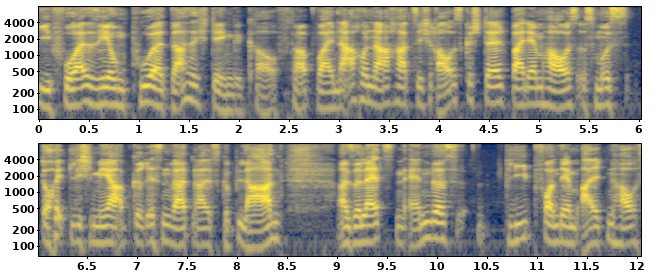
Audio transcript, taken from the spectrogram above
die Vorsehung pur, dass ich den gekauft habe, weil nach und nach hat sich herausgestellt bei dem Haus, es muss deutlich mehr abgerissen werden als geplant. Also letzten Endes blieb von dem alten Haus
